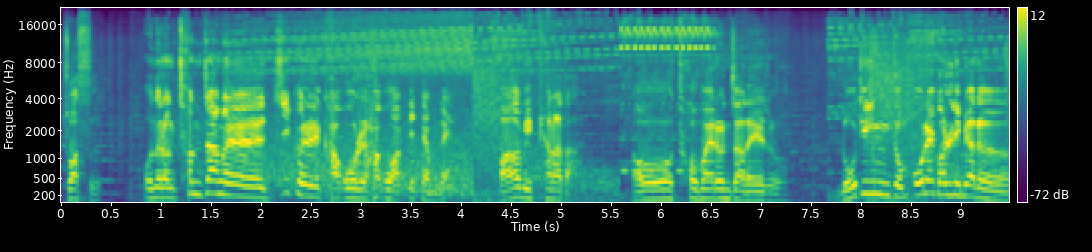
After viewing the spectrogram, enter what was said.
좋았어. 오늘은 천장을 찍을 각오를 하고 왔기 때문에 마음이 편하다. 오, 토마이론 잘해줘. 로딩 좀 오래 걸리면은,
